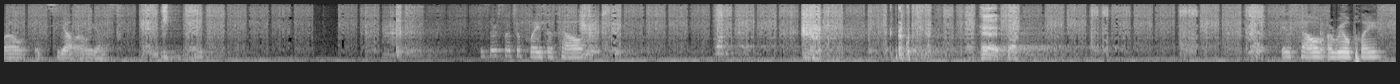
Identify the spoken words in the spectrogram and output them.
Well, it's yellow, yes. Is there such a place as hell? Head, talk. Is hell a real place?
